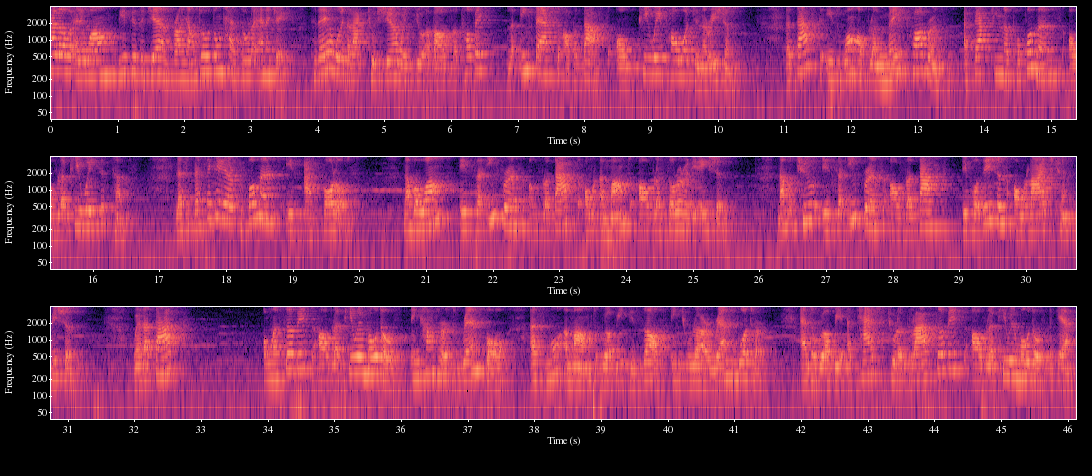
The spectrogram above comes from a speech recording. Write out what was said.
Hello everyone, this is Jen from Yangzhou Dongtai Solar Energy. Today we'd like to share with you about the topic, the effect of the dust on PV power generation. The dust is one of the main problems affecting the performance of the PV systems. The specific performance is as follows. Number one is the influence of the dust on amount of the solar radiation. Number two is the influence of the dust deposition on light transmission. When the dust on the surface of the PV modules encounters rainfall, a small amount will be dissolved into the rainwater and will be attached to the glass surface of the PV modules again.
